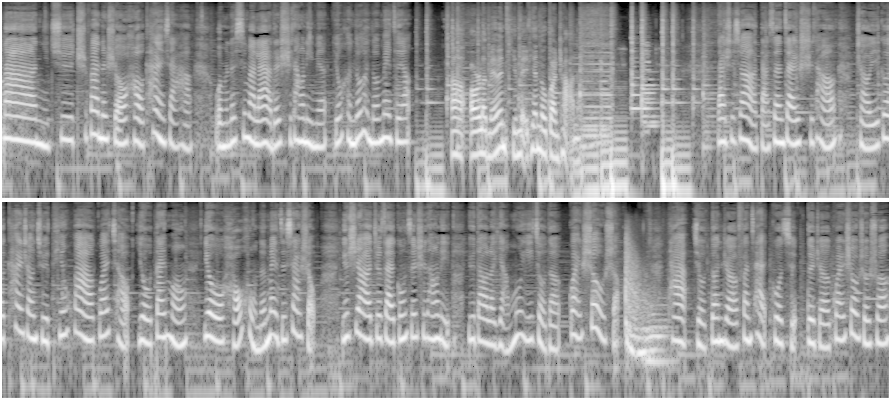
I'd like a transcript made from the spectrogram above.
那你去吃饭的时候好好看一下哈，我们的喜马拉雅的食堂里面有很多很多妹子哟。啊，欧了，没问题，每天都观察呢。大师兄啊，打算在食堂找一个看上去听话、乖巧又呆萌又好哄的妹子下手。于是啊，就在公司食堂里遇到了仰慕已久的怪兽兽。他就端着饭菜过去，对着怪兽兽说：“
